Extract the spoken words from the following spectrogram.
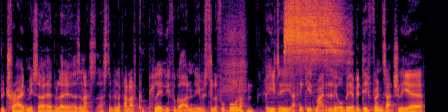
betrayed me so heavily as an Aston Villa fan, I'd completely forgotten he was still a footballer. but he's, he, I think he's made a little bit of a difference, actually. Yeah,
